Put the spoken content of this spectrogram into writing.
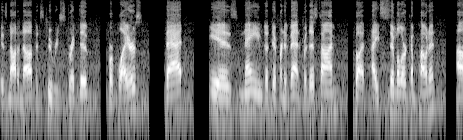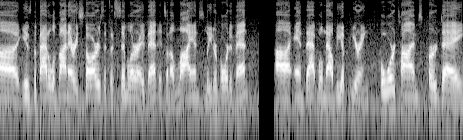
is not enough. It's too restrictive for players. That is named a different event for this time, but a similar component uh, is the Battle of Binary Stars. It's a similar event. It's an alliance leaderboard event, uh, and that will now be appearing four times per day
